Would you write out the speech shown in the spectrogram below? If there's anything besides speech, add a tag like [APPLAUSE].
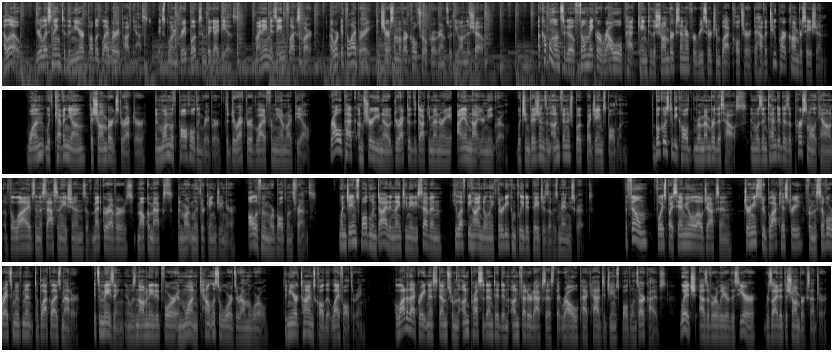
Hello, you're listening to the New York Public Library podcast, exploring great books and big ideas. My name is Aidan Flax Clark. I work at the library and share some of our cultural programs with you on the show. A couple months ago, filmmaker Raoul Peck came to the Schomburg Center for Research in Black Culture to have a two part conversation. One with Kevin Young, the Schomburg's director, and one with Paul Holdengräber, the director of Live from the NYPL. Raoul Peck, I'm sure you know, directed the documentary I Am Not Your Negro, which envisions an unfinished book by James Baldwin. The book was to be called Remember This House and was intended as a personal account of the lives and assassinations of Medgar Evers, Malcolm X, and Martin Luther King Jr., all of whom were Baldwin's friends. When James Baldwin died in 1987, he left behind only 30 completed pages of his manuscript. The film, voiced by Samuel L. Jackson, journeys through black history from the civil rights movement to Black Lives Matter. It's amazing and was nominated for and won countless awards around the world. The New York Times called it life altering. A lot of that greatness stems from the unprecedented and unfettered access that Raoul Peck had to James Baldwin's archives, which, as of earlier this year, reside at the Schomburg Center.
